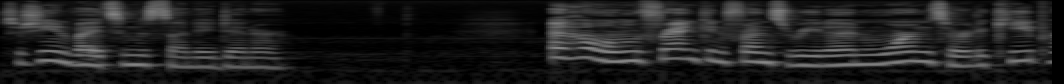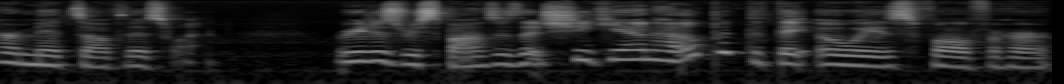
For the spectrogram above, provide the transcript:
so she invites him to Sunday dinner. At home, Fran confronts Rita and warns her to keep her mitts off this one. Rita's response is that she can't help it that they always fall for her.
